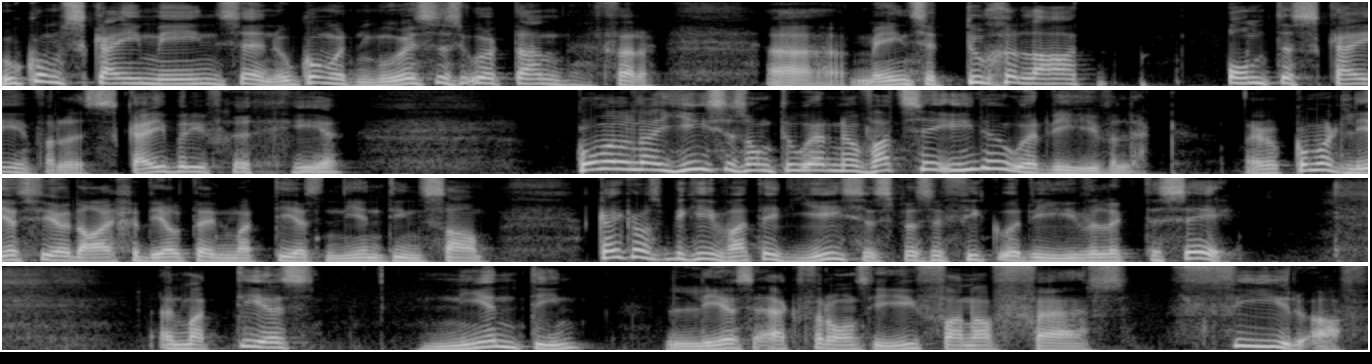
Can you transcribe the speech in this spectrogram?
hoekom skei mense en hoekom het Moses ook dan vir uh mense toegelaat om te skei en vir hulle skeibrief gegee. Kom hulle na Jesus om te hoor nou wat sê u nou oor die huwelik? Nou kom ek lees vir jou daai gedeelte in Matteus 19 saam. Kyk ons bietjie wat het Jesus spesifiek oor die huwelik te sê. In Matteus 19 lees ek vir ons hier vanaf vers 4 af.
